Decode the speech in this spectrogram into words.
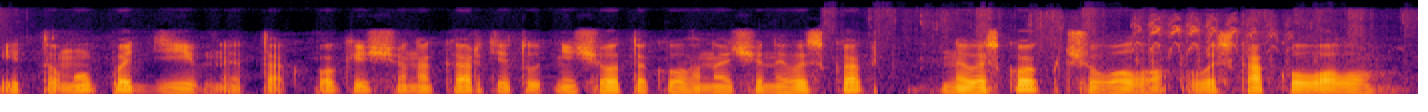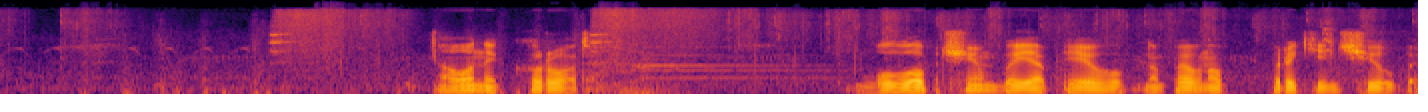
І тому подібне. Так, поки що на карті тут нічого такого наче не, вискак... не вискокчувало, вискакувало. А он і крот. Було б чим би, я б його, напевно, прикінчив би.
